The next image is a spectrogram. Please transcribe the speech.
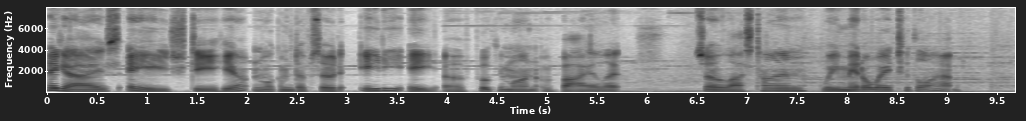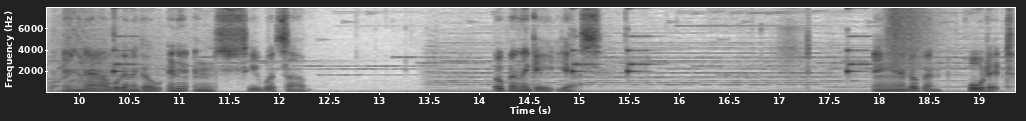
Hey guys, AHD here, and welcome to episode 88 of Pokemon Violet. So last time, we made our way to the lab, and now we're gonna go in it and see what's up. Open the gate, yes. And open. Hold it.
